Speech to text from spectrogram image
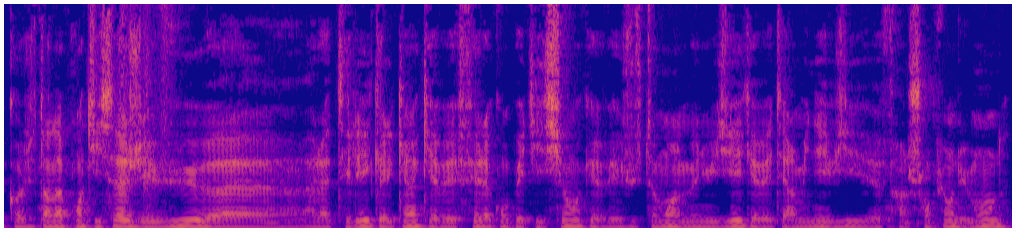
quand j'étais en apprentissage, j'ai vu euh, à la télé quelqu'un qui avait fait la compétition, qui avait justement un menuisier qui avait terminé enfin champion du monde.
